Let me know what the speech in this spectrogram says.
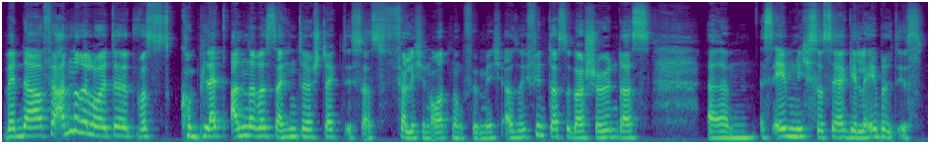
Wenn da für andere Leute etwas komplett anderes dahinter steckt, ist das völlig in Ordnung für mich. Also ich finde das sogar schön, dass ähm, es eben nicht so sehr gelabelt ist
